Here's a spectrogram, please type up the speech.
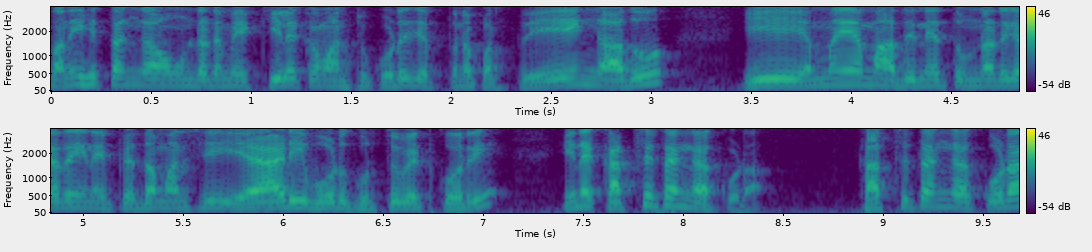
సన్నిహితంగా ఉండడమే కీలకం అంటూ కూడా చెప్తున్న పరిస్థితి. ఏం కాదు ఈ ఎంఐఎం అధినేత ఉన్నాడు కదా ఈయన పెద్ద మనిషి ఏడి ఓడు గుర్తుపెట్టుకోరి. ఈయన ఖచ్చితంగా కూడా ఖచ్చితంగా కూడా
